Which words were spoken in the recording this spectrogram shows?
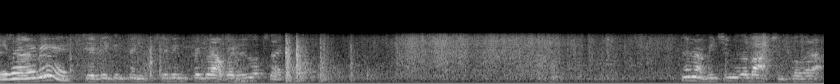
See Let's what start it moving. is. See if we can think, see if we can figure out what it looks like. No, no, reach into the box and pull it up.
